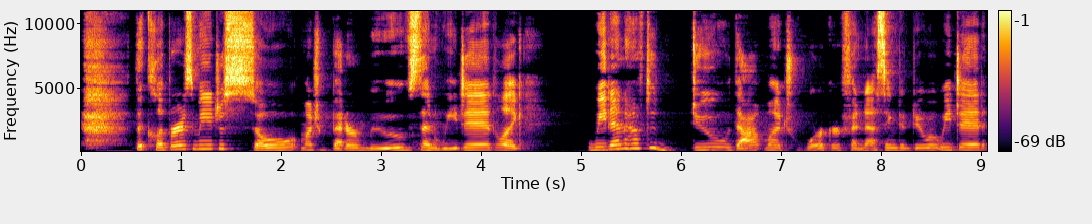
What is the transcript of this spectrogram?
the Clippers made just so much better moves than we did. Like we didn't have to do that much work or finessing to do what we did,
